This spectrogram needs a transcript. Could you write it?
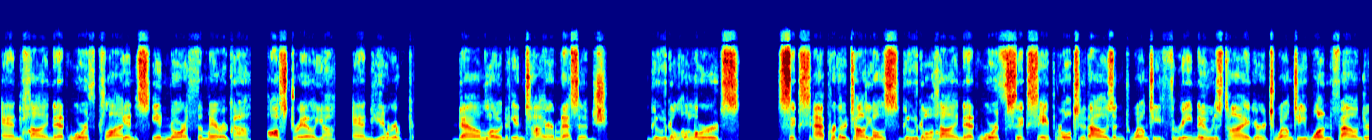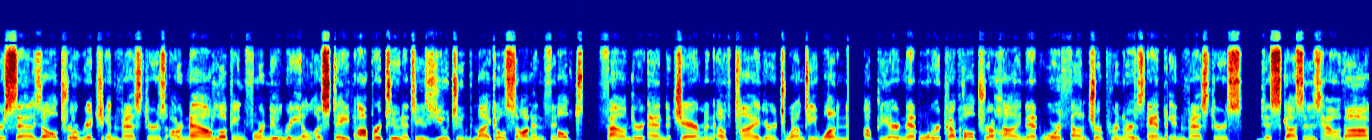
and high net worth clients in North America, Australia, and Europe. Download entire message. Google Alerts. 6 Aprathiles Google High Net Worth 6 April 2023 News Tiger 21 founder says ultra rich investors are now looking for new real estate opportunities. YouTube Michael Sonnenfeldt, founder and chairman of Tiger 21, a peer network of ultra high net worth entrepreneurs and investors, discusses how the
